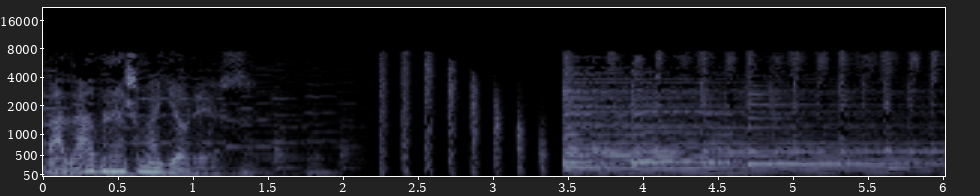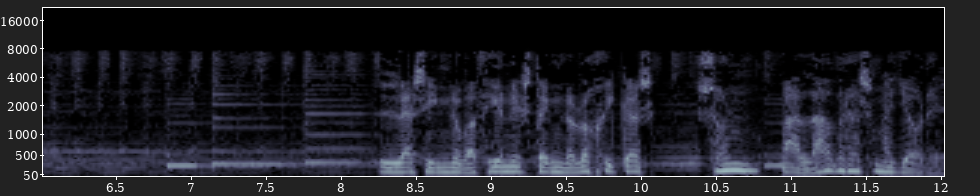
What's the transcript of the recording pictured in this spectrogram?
Palabras Mayores. Las innovaciones tecnológicas son palabras mayores.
